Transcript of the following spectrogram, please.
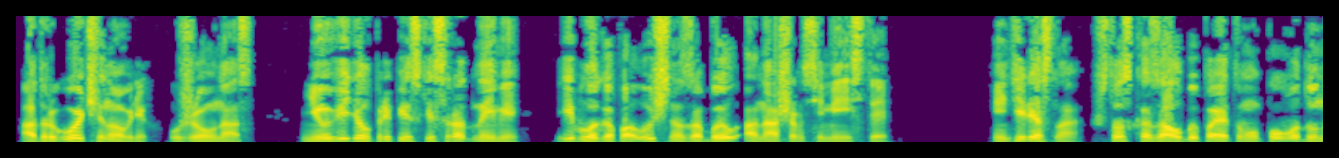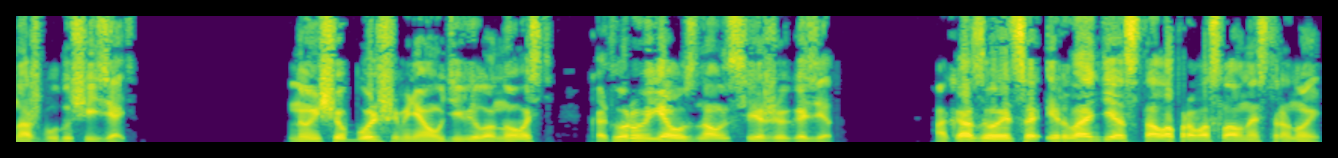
а другой чиновник, уже у нас, не увидел приписки с родными и благополучно забыл о нашем семействе. Интересно, что сказал бы по этому поводу наш будущий зять? Но еще больше меня удивила новость, которую я узнал из свежих газет. Оказывается, Ирландия стала православной страной,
